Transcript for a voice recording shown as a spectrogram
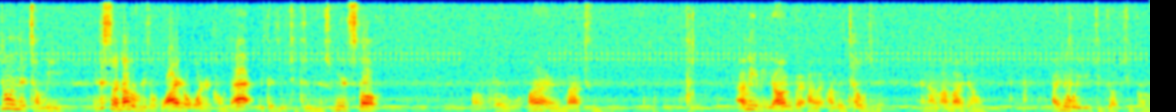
doing it to me. And this is another reason why I don't want to come back because YouTube's doing this weird stuff. Uh, bro, I am actually. I may be young, but I, am intelligent, and I'm, I'm not dumb. I know what YouTube's up to, bro.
